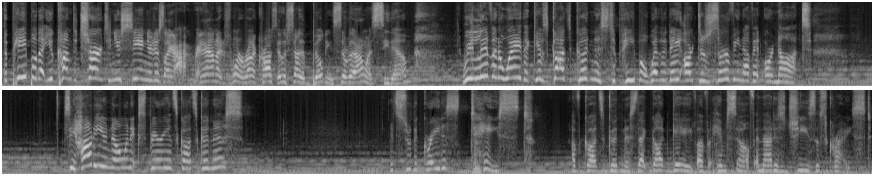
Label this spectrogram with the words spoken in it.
the people that you come to church and you see and you're just like, ah, oh, man, I just want to run across the other side of the building, sit over there. I don't want to see them. We live in a way that gives God's goodness to people, whether they are deserving of it or not. See, how do you know and experience God's goodness? It's through the greatest taste of God's goodness that God gave of Himself, and that is Jesus Christ.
